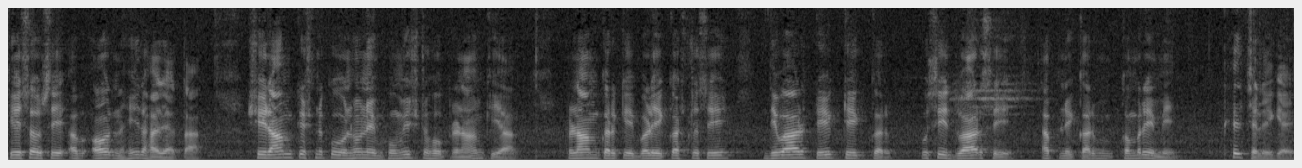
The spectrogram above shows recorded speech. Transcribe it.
केशव से अब और नहीं रहा जाता। श्री रामकृष्ण को उन्होंने भूमिष्ठ हो प्रणाम किया। प्रणाम करके बड़े कष्ट से दीवार टेक टेक कर उसी द्वार से अपने कर्म कमरे में फिर चले गए।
